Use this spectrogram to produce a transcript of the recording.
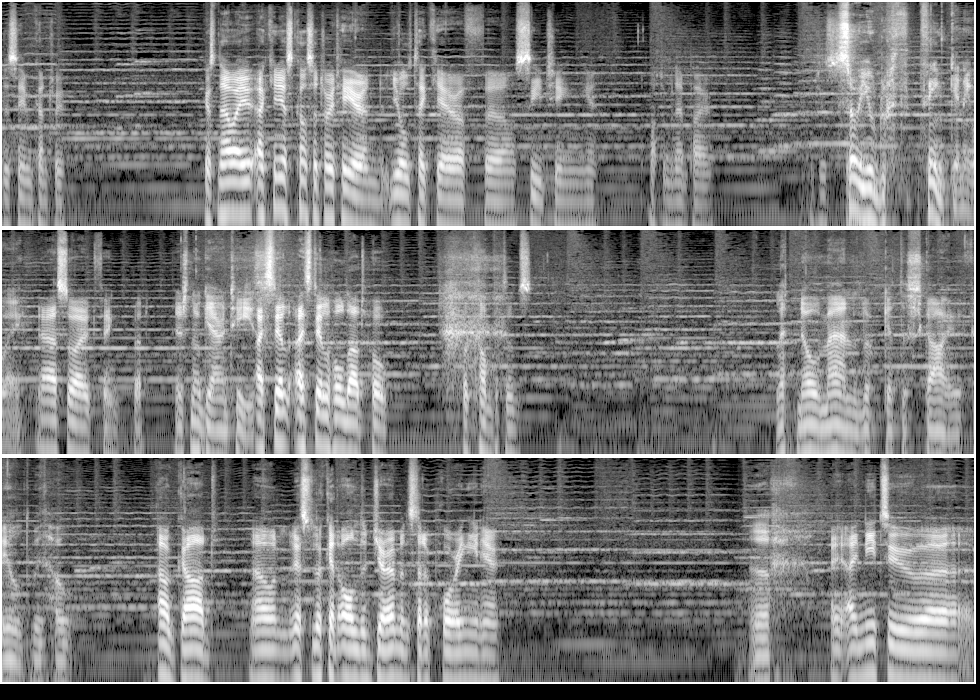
the same country. Because now I, I can just concentrate here and you'll take care of uh, sieging Ottoman Empire. So you'd th- think anyway. Yeah, so I'd think, but There's no guarantees. I still I still hold out hope for competence. Let no man look at the sky filled with hope. Oh god. No, just look at all the Germans that are pouring in here. Ugh. I, I need to uh,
